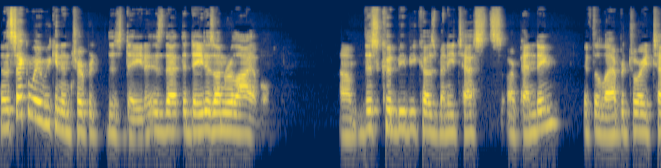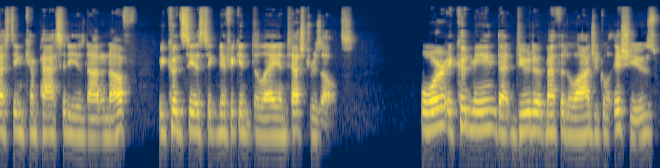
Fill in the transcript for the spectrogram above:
Now, the second way we can interpret this data is that the data is unreliable. Um, this could be because many tests are pending, If the laboratory testing capacity is not enough, we could see a significant delay in test results. Or it could mean that due to methodological issues,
